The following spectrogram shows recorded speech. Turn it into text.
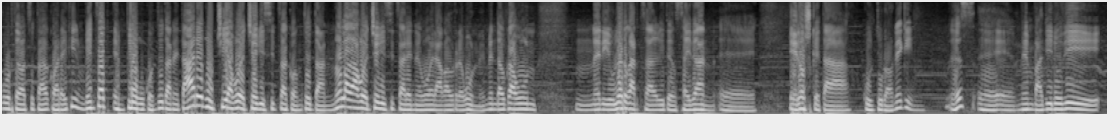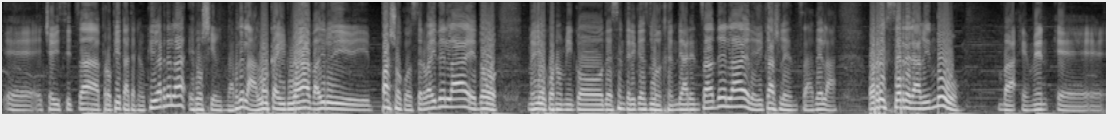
urte batzutako arekin, bintzat enplegu kontutan, eta are gutxiago etxe bizitza kontutan. Nola dago etxe bizitzaren egoera gaur egun? Hemen daukagun mm, neri ulergartza egiten zaidan e, erosketa kultura honekin ez? E, hemen badirudi e, etxe bizitza propietaten euki behar dela, erosi egin behar dela, alokairua badirudi pasoko zerbait dela, edo medio ekonomiko dezenterik ez duen jendearen dela, edo ikasleentzat dela. Horrek zer eragin du? Ba, hemen e,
